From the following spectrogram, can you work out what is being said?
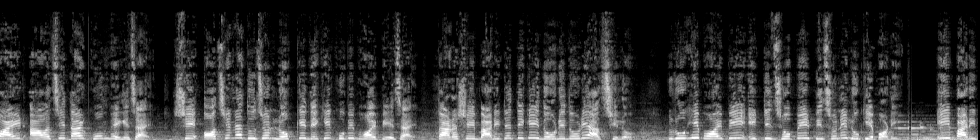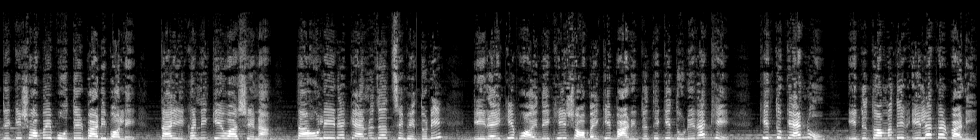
পায়ের আওয়াজে তার ঘুম ভেঙে যায়। সে অচেনা দুজন লোককে দেখে খুবই ভয় পেয়ে যায়। তারা সেই বাড়িটার দিকেই দৌড়ে দৌড়ে আসছিল। রুহি ভয় পেয়ে একটি ঝোপের পিছনে লুকিয়ে পড়ে। এই বাড়িটাকে সবাই ভূতের বাড়ি বলে, তাই এখানে কেউ আসে না। তাহলে এরা কেন যাচ্ছে ভেতরে? এরাই কি ভয় দেখিয়ে সবাইকে বাড়িটা থেকে দূরে রাখে? কিন্তু কেন? এটা তো আমাদের এলাকার বাড়ি।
